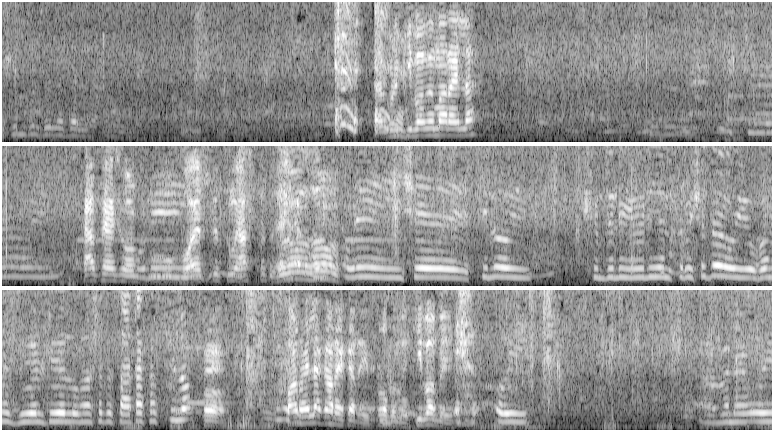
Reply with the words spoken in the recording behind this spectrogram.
অসীম বলছিল তারপরে কীভাবে মারাইলা? কাছে আসো বয়সে তুমি আসতেছে। উনি সে ছিল ওই সুন্দরী ইউনিয়ন পরিষদে ওই ওখানে জুয়েল টুয়েল ওনার সাথে চাটা খাচ্ছিল। হ্যাঁ। পাঠাইলা কারে কারে প্রথমে? কীভাবে? ওই মানে ওই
